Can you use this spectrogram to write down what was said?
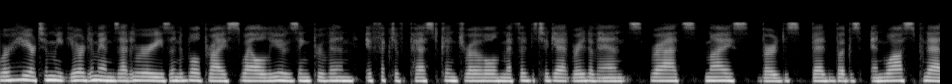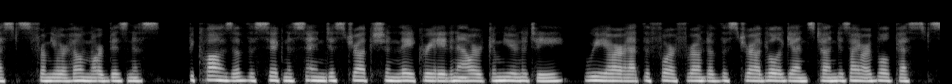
We're here to meet your demands at a reasonable price while using proven, effective pest control methods to get rid of ants, rats, mice, birds, bedbugs, and wasp nests from your home or business. Because of the sickness and destruction they create in our community, we are at the forefront of the struggle against undesirable pests.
